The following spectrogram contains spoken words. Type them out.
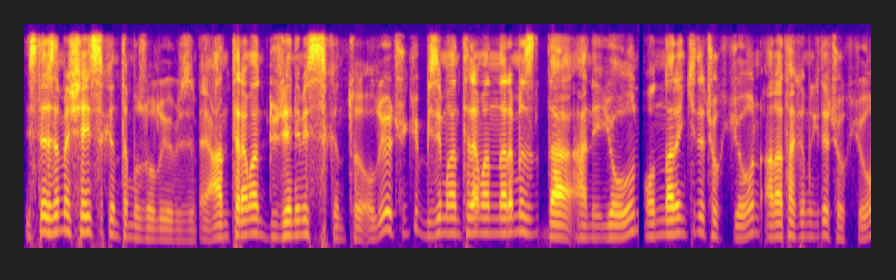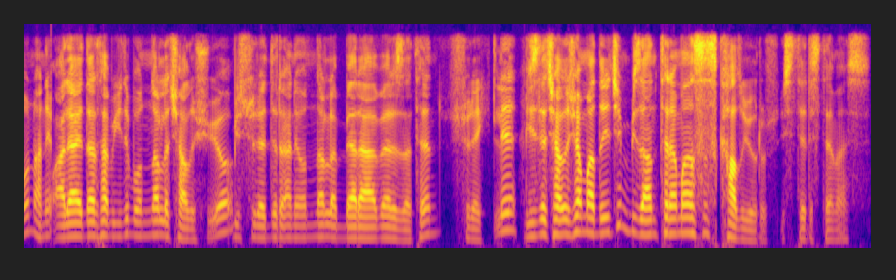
İster istemez şey sıkıntımız oluyor bizim. E, antrenman düzenimiz sıkıntı oluyor. Çünkü bizim antrenmanlarımız da hani yoğun. Onlarınki de çok yoğun. Ana takımınki de çok yoğun. Hani Ali Aydar tabii gidip onlarla çalışıyor. Bir süredir hani onlarla beraber zaten sürekli. Bizle çalışamadığı için biz antrenmansız kalıyoruz ister istemez.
